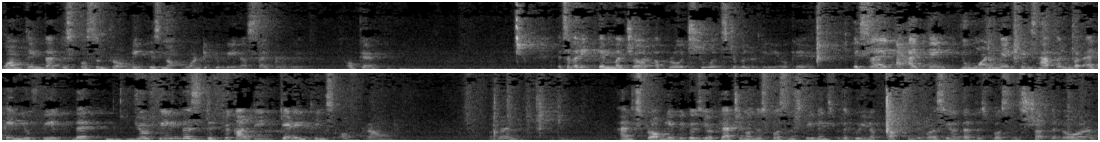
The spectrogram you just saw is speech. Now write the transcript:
one thing that this person probably is not wanting to be in a cycle with, okay? It's a very immature approach towards stability, okay? It's like, I think you want to make things happen, but I think you feel that you're feeling this difficulty getting things off ground right? And it's probably because you're catching on this person's feelings with the Queen of Cups in reverse here that this person's shut the door.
